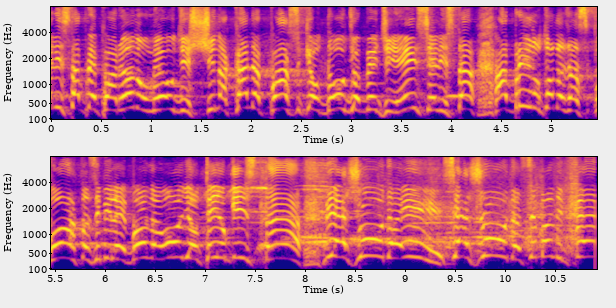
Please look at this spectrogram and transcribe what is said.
Ele está preparando o meu destino a cada passo que eu dou de obediência, Ele está abrindo todas as portas e me levando aonde eu tenho que estar. Me ajuda aí, se ajuda, se manifesta.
